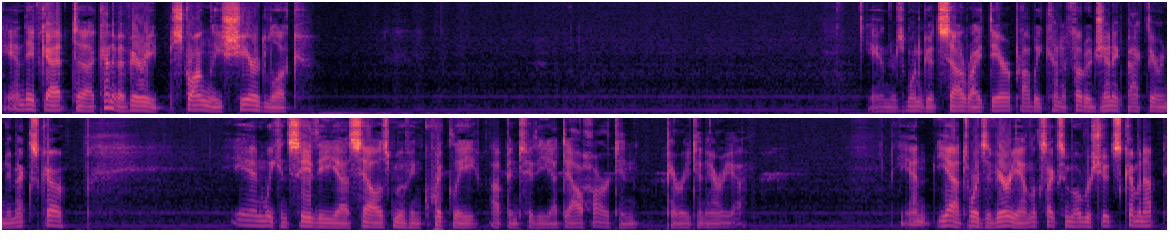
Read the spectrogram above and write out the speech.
And they've got uh, kind of a very strongly sheared look And there's one good cell right there, probably kind of photogenic back there in New Mexico. And we can see the uh, cells moving quickly up into the uh, Dalhart and Perryton area. And yeah, towards the very end, looks like some overshoots coming up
